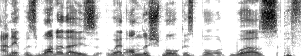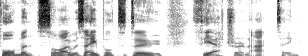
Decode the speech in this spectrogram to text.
And it was one of those where on the smorgasbord was performance, so I was able to do theatre and acting,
